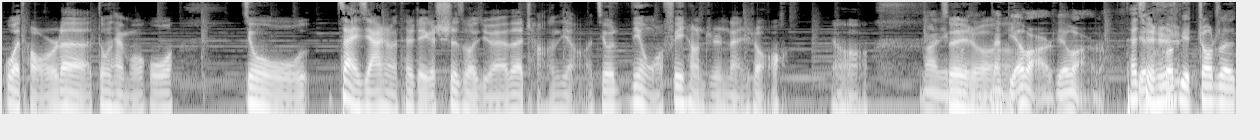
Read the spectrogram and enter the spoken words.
过头的动态模糊，就再加上它这个视错觉的场景，就令我非常之难受。然后，那你所以说，那别玩了，别玩了。他确实何必招这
